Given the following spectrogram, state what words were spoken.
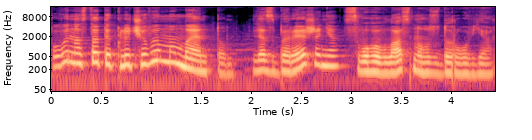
повинна стати ключовим моментом для збереження свого власного здоров'я.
